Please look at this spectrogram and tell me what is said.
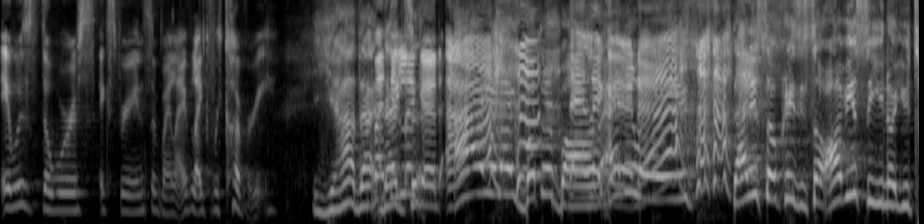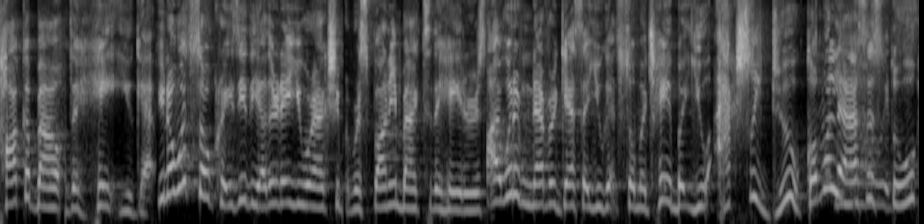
it was the worst experience of my life, like recovery. Yeah, that But they that's look good. I like ah. butterball. They. Anyways, ah. that is so crazy. So obviously, you know, you talk about the hate you get. You know what's so crazy? The other day you were actually responding back to the haters. I would have never guessed that you get so much hate, but you actually do. ¿Cómo le haces it's- tú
